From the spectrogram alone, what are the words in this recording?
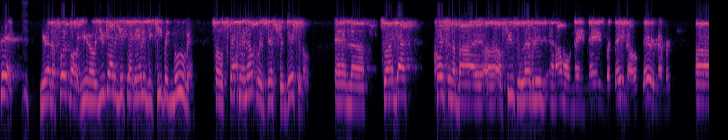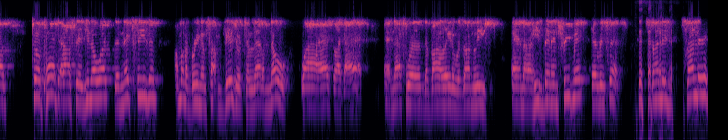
sit. You're at a football, you know, you got to get that energy, keep it moving. So standing up was just traditional. And uh, so I got questioned by uh, a few celebrities, and I won't name names, but they know, they remember, uh, to a point that I said, you know what, the next season, I'm going to bring them something visual to let them know why I act like I act. And that's where the violator was unleashed. And uh, he's been in treatment ever since. Sunday, Sunday,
